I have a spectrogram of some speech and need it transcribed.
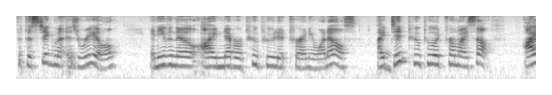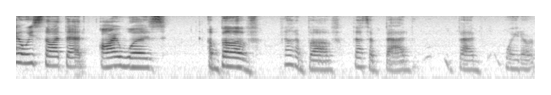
But the stigma is real. And even though I never poo pooed it for anyone else, I did poo poo it for myself. I always thought that I was above, not above, that's a bad, bad way to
